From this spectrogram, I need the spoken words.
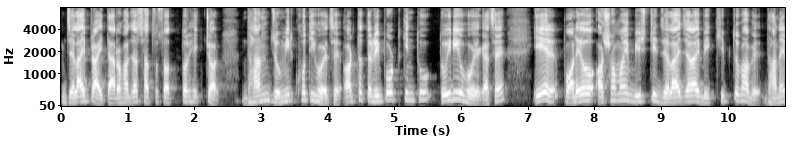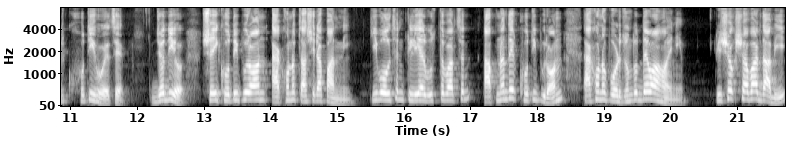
জেলায় প্রায় তেরো হাজার সাতশো সত্তর হেক্টর ধান জমির ক্ষতি হয়েছে। অর্থাৎ রিপোর্ট কিন্তু তৈরিও হয়ে গেছে। এর পরেও অসময়ে বৃষ্টি জেলায় জেলায় বিক্ষিপ্তভাবে ধানের ক্ষতি হয়েছে। যদিও সেই ক্ষতিপূরণ এখনও চাষিরা পাননি। কি বলছেন ক্লিয়ার বুঝতে পারছেন? আপনাদের ক্ষতিপূরণ এখনও পর্যন্ত দেওয়া হয়নি। কৃষক সভার দাবি,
